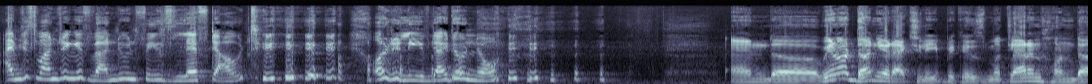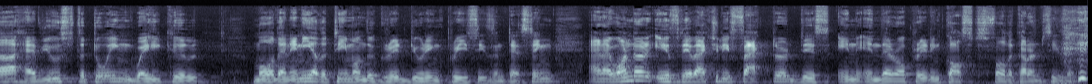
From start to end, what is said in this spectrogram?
I'm just wondering if Vandoorne feels left out or relieved. I don't know. and uh, we're not done yet, actually, because McLaren Honda have used the towing vehicle more than any other team on the grid during preseason testing. And I wonder if they've actually factored this in in their operating costs for the current season.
